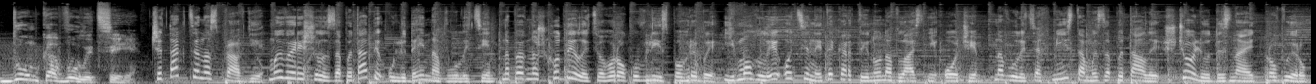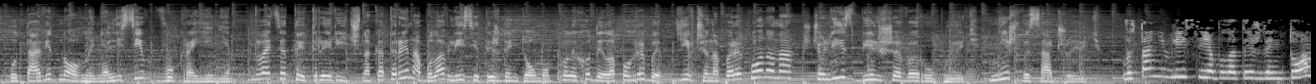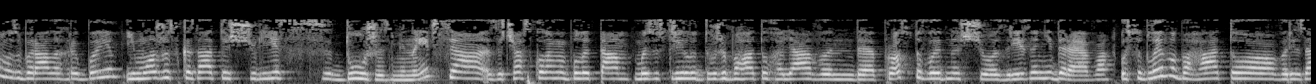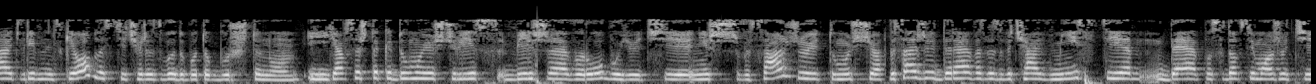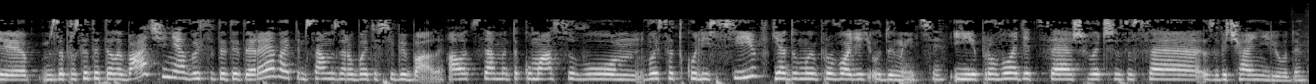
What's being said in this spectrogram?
Думка вулиці. Чи так це насправді? Ми вирішили запитати у людей на вулиці. Напевно ж, ходили цього року в ліс по гриби і могли оцінити картину на власні очі. На вулицях міста ми запитали, що люди знають про вирубку та відновлення лісів в Україні. 23-річна Катерина була в лісі тиждень тому, коли ходила по гриби. Дівчина переконана, що ліс більше вирубують ніж висаджують. Востаннє в лісі я була тиждень тому, збирала гриби, і можу сказати, що ліс дуже змінився. За час, коли ми були там, ми зустріли дуже багато галявин, де просто видно, що зрізані дерева. Особливо багато вирізають в Рівненській області через видобуток бурштину. І я все ж таки думаю, що ліс більше вирубують ніж висаджують, тому що висаджують дерева зазвичай в місті, де посадовці можуть е, запросити телебачення висадити дерева і тим самим заробити собі бали. А от саме таку масову висадку лісів, я думаю, проводять одиниці, і проводять це швидше за все звичайні люди.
